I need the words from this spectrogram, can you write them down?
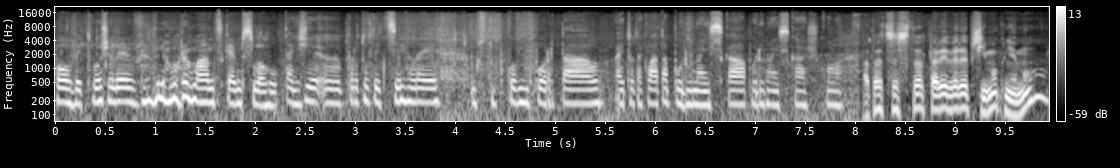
ho vytvořili v novorománském slohu. Takže eh, proto ty cihly, ústupkový portál a je to taková ta podunajská, podunajská škola. A ta cesta tady vede přímo k němu?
